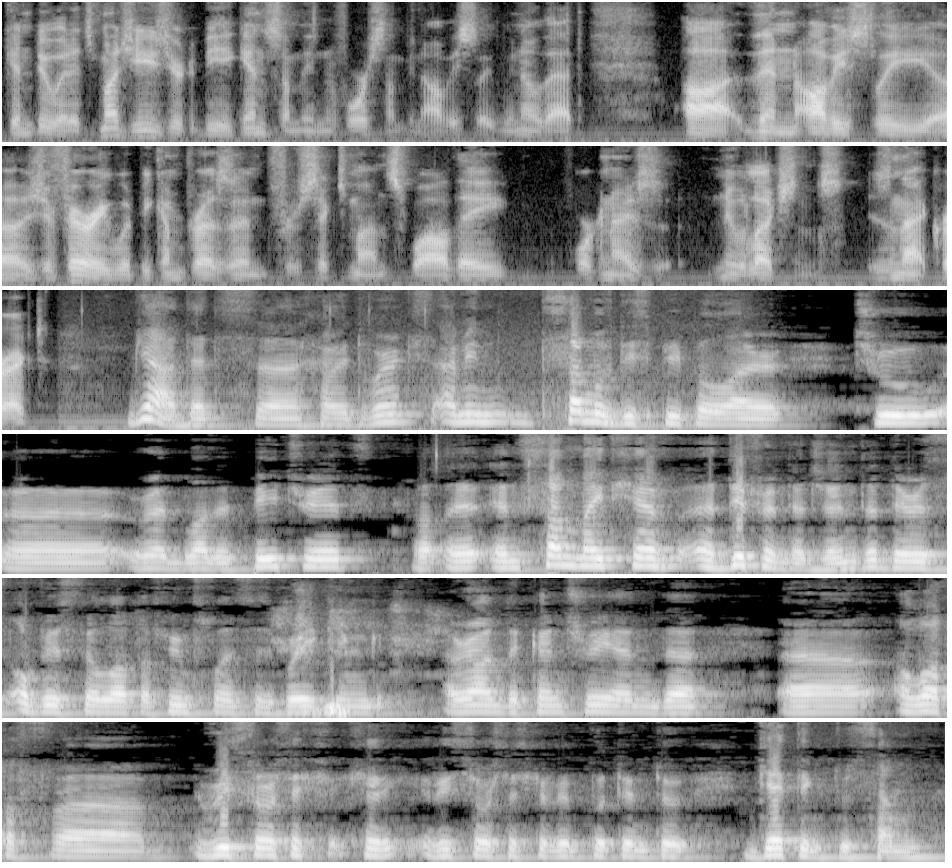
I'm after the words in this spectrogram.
can do it, it's much easier to be against something than for something. Obviously, we know that. Uh, then, obviously, uh, Xhaferi would become president for six months while they organize new elections. Isn't that correct? Yeah, that's uh, how it works. I mean, some of these people are true uh, red-blooded patriots, uh, and some might have a different agenda. There's obviously a lot of influences breaking around the country, and uh, uh, a lot of uh, resources resources have been put into getting to some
